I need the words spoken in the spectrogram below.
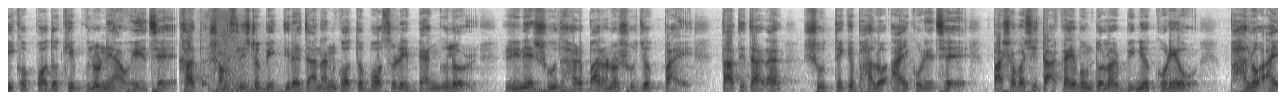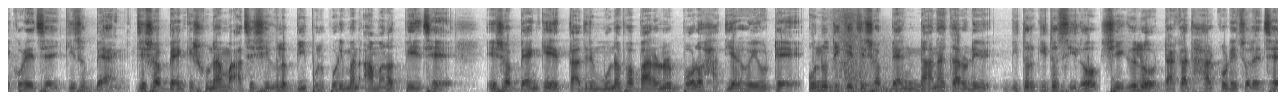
এই পদক্ষেপগুলো নেওয়া হয়েছে। খাত সংশ্লিষ্ট ব্যক্তিরা জানান, গত বছরে ব্যাংকগুলোর ঋণের সুদ হার বাড়ানোর সুযোগ পায়। তাতে তারা সুদ থেকে ভালো আয় করেছে। পাশাপাশি টাকা এবং ডলার বিনিয়োগ করেও ভালো আয় করেছে কিছু ব্যাংক। যেসব ব্যাংকে সুনাম আছে, সেগুলো বিপুল পরিমাণ আমানত পেয়েছে। এসব ব্যাংকে তাদের মুনাফা বাড়ানোর বড় হাতিয়ার হয়ে ওঠে। অন্যদিকে যেসব ব্যাংক নানা কারণে বিতর্কিত ছিল, সেগুলো টাকা ধার করে চলেছে।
